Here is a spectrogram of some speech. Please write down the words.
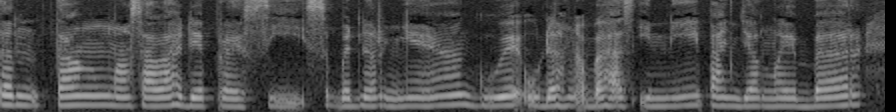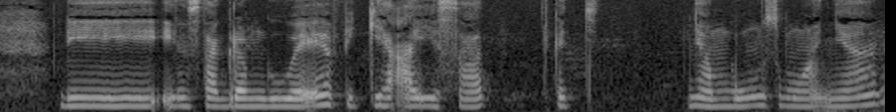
tentang masalah depresi. Sebenarnya gue udah ngebahas ini panjang lebar di Instagram gue Vicky Aisat nyambung semuanya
